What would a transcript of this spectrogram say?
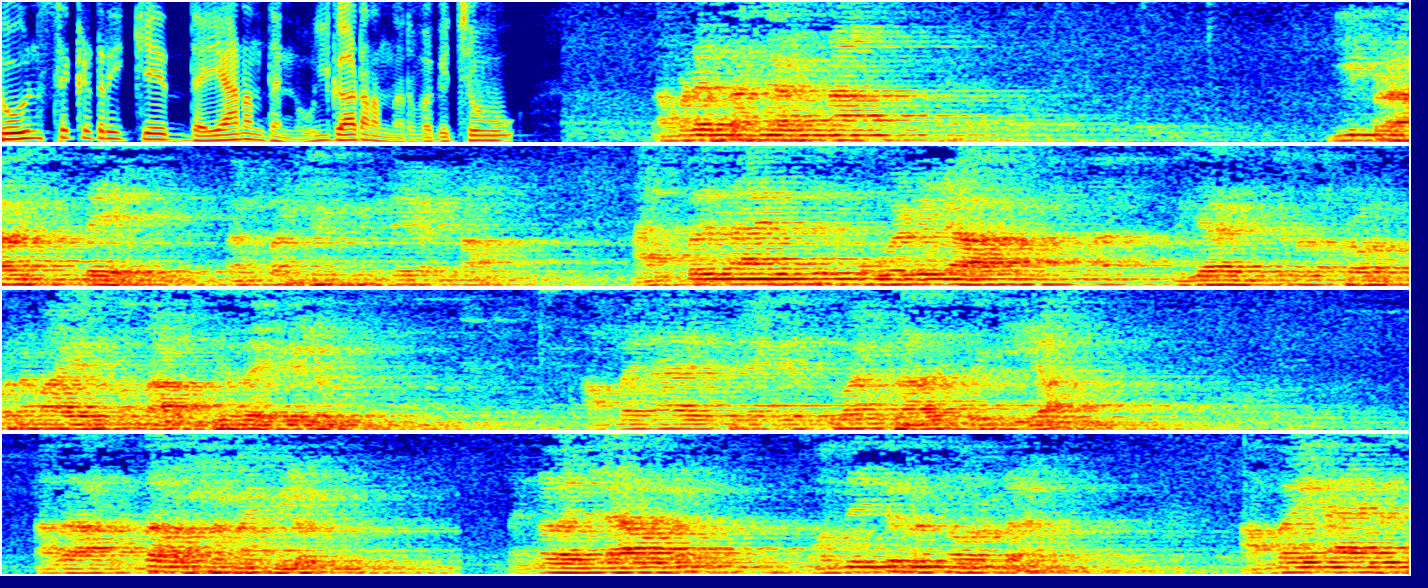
ജോയിന്റ് സെക്രട്ടറി കെ ദയാനന്ദൻ ഉദ്ഘാടനം നിർവഹിച്ചു. നമ്മുടെ സംഘടന ഈ പ്രാവശ്യത്തെ മെമ്പർഷിപ്പിന്റെ എണ്ണം അൻപതിനായിരത്തിന് മുകളിലാകണമെന്ന് വിചാരിച്ചിട്ടുള്ള പ്രവർത്തനമായിരുന്നു നടത്തിയതെങ്കിലും അമ്പതിനായിരത്തിലേക്ക് എത്തുവാൻ സാധിച്ചിട്ടില്ല. അത് അടുത്ത വർഷമെങ്കിലും നിങ്ങളെല്ലാവരും ഒന്നിച്ചു നിന്നുകൊണ്ട് അമ്പതിനായിരം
